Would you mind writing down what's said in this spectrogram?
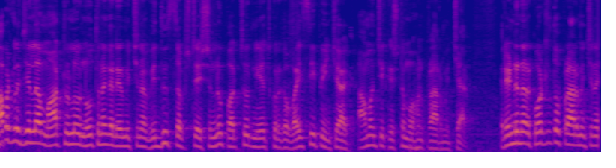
బాపట్ల జిల్లా మార్టులో నూతనంగా నిర్మించిన విద్యుత్ సబ్స్టేషన్ను పర్చూర్ పర్చూరు నియోజకవర్గ వైసీపీ ఇన్ఛార్జ్ ఆమంచి కృష్ణమోహన్ ప్రారంభించారు. రెండున్నర కోట్లతో ప్రారంభించిన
